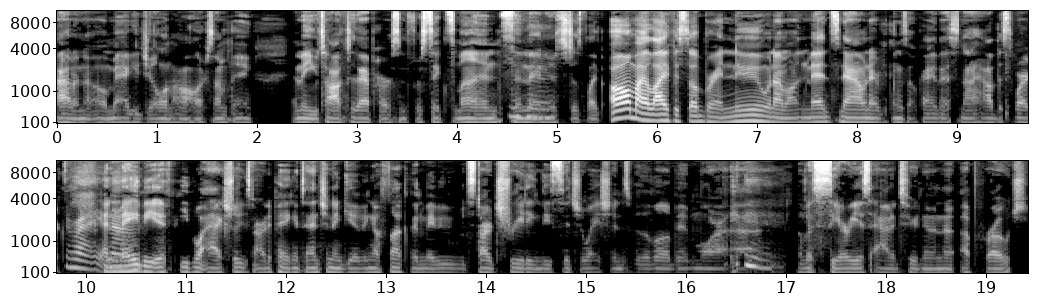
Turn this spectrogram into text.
I don't know, Maggie Gyllenhaal or something. And then you talk to that person for six months and then Mhm. it's just like, oh, my life is so brand new and I'm on meds now and everything's okay. That's not how this works. Right. And no. maybe if people actually started paying attention and giving a fuck, then maybe we would start treating these situations with a little bit more uh, of a serious attitude and an approach.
